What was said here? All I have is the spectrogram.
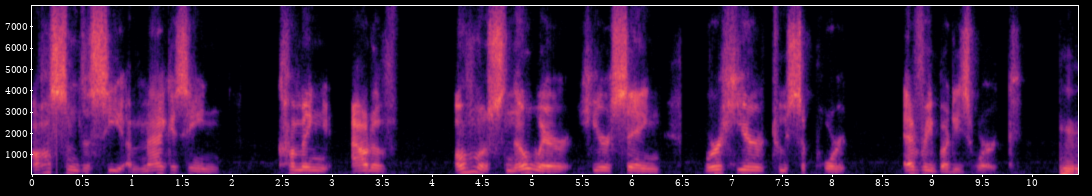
awesome to see a magazine coming out of almost nowhere here saying we're here to support everybody's work mm-hmm.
